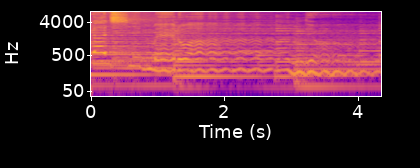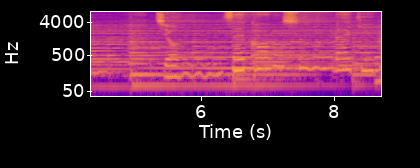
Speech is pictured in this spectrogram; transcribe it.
咱心的暖融，将这苦事来祈祷。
